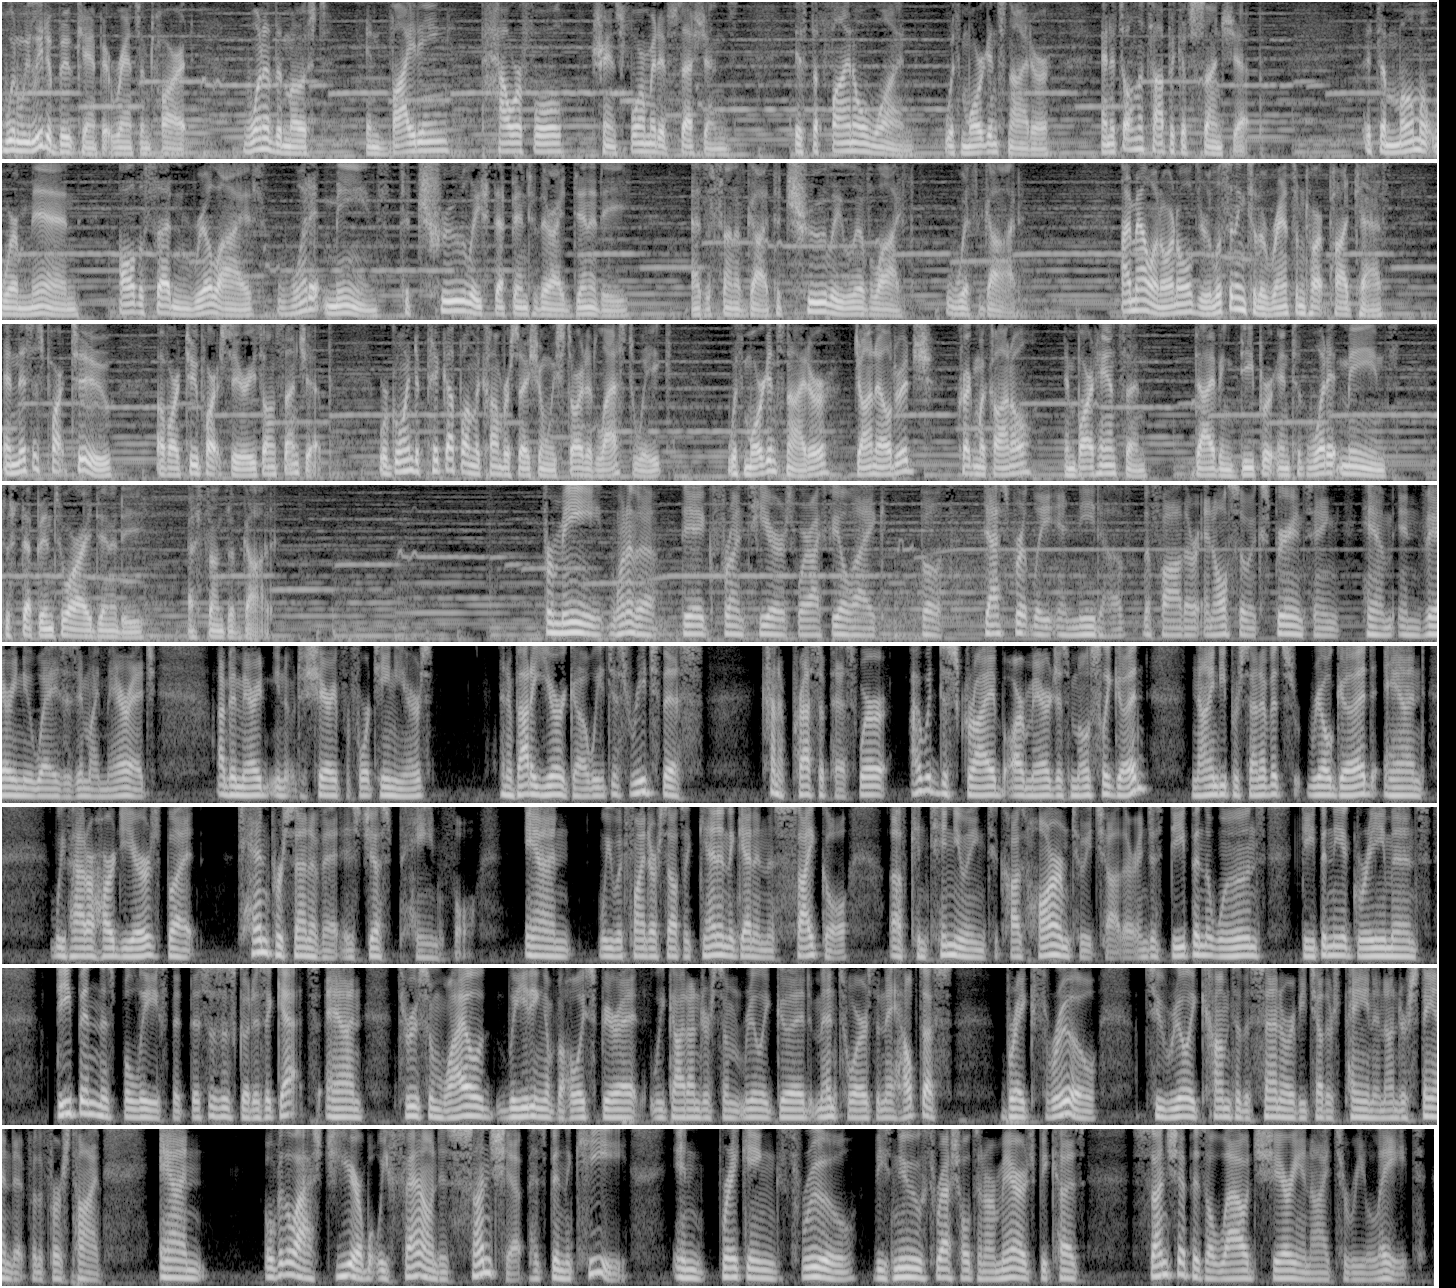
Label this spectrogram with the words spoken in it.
When we lead a boot camp at Ransomed Heart, one of the most inviting, powerful, transformative sessions is the final one with Morgan Snyder, and it's on the topic of sonship. It's a moment where men all of a sudden realize what it means to truly step into their identity as a son of God, to truly live life with God. I'm Allen Arnold. You're listening to the Ransomed Heart podcast, and this is part two of our two part series on sonship. We're going to pick up on the conversation we started last week with Morgan Snyder, John Eldredge, Craig McConnell, and Bart Hansen, diving deeper into what it means to step into our identity as sons of God. For me, one of the big frontiers where I feel like both desperately in need of the Father and also experiencing Him in very new ways is in my marriage. I've been married, you know, to Sherry for 14 years. And about a year ago, we had just reached this kind of precipice where I would describe our marriage as mostly good. 90% of it's real good. And we've had our hard years, but 10% of it is just painful. And we would find ourselves again and again in this cycle of continuing to cause harm to each other and just deepen the wounds, deepen the agreements, deepen this belief that this is as good as it gets. And through some wild leading of the Holy Spirit, we got under some really good mentors and they helped us break through to really come to the center of each other's pain and understand it for the first time. And over the last year, what we found is sonship has been the key in breaking through these new thresholds in our marriage because sonship has allowed Sherry and I to relate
